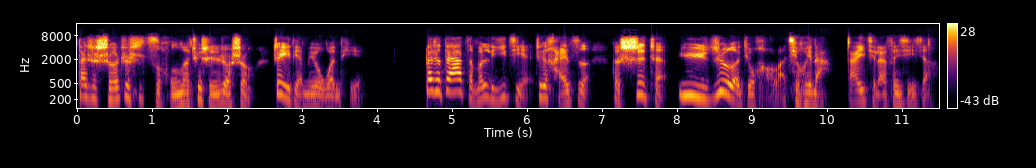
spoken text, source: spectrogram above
但是舌质是紫红的，确实热盛，这一点没有问题。但是大家怎么理解这个孩子的湿疹遇热就好了？请回答，大家一起来分析一下。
